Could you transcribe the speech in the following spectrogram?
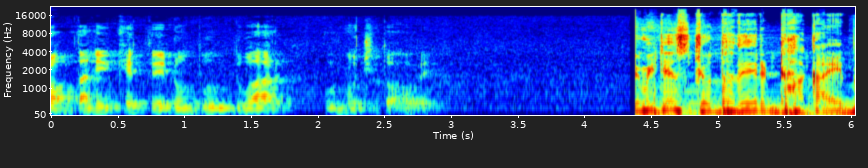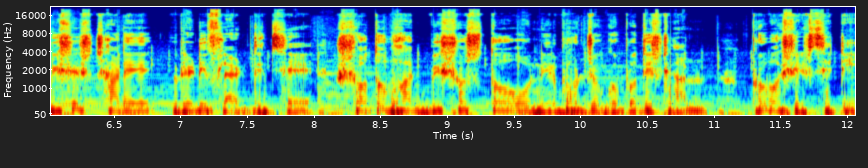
রপ্তানির ক্ষেত্রে নতুন দুয়ার উন্মোচিত হবে। রেমিটেন্স যোদ্ধাদের ঢাকায় বিশেষ ছাড়ে রেডি ফ্ল্যাট দিচ্ছে শতভাগ বিশ্বস্ত ও নির্ভরযোগ্য প্রতিষ্ঠান প্রবাসীর সিটি।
